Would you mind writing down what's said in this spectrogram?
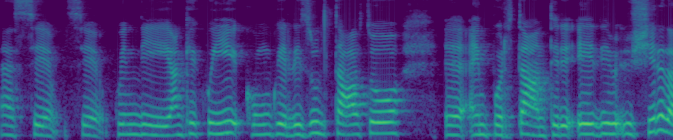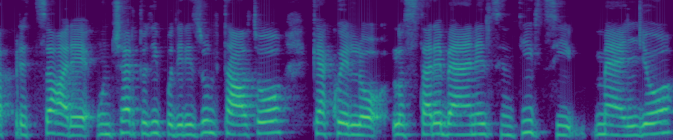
Eh sì, sì, quindi anche qui comunque il risultato eh, è importante e riuscire ad apprezzare un certo tipo di risultato che è quello, lo stare bene, il sentirsi meglio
